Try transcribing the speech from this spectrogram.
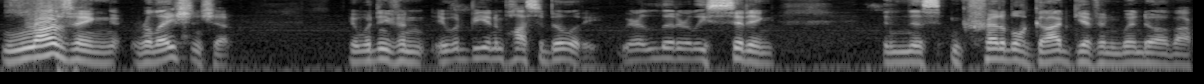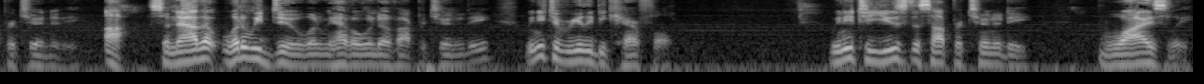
loving relationship, it wouldn't even, it would be an impossibility. We are literally sitting in this incredible God given window of opportunity. Ah, so now that, what do we do when we have a window of opportunity? We need to really be careful. We need to use this opportunity wisely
